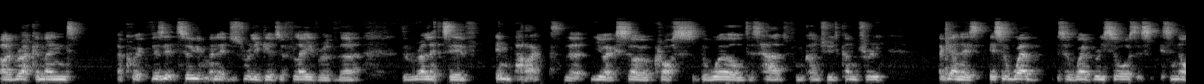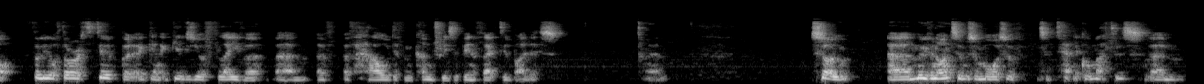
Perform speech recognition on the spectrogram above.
I'd recommend a quick visit to. And it just really gives a flavour of the, the relative impact that UXO across the world has had from country to country again, it's, it's a web it's a web resource. It's, it's not fully authoritative, but again, it gives you a flavour um, of, of how different countries have been affected by this. Um, so, uh, moving on to some more sort of, some technical matters. Um,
